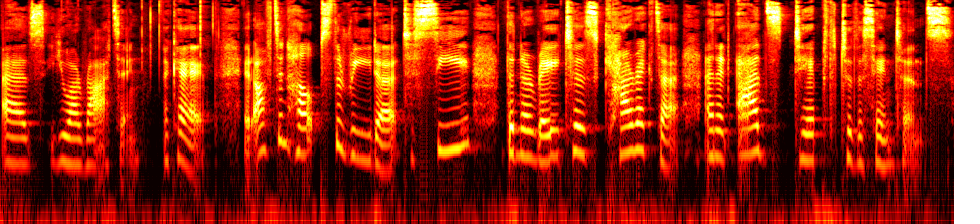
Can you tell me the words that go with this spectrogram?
as you are writing. Okay, it often helps the reader to see the narrator's character and it adds depth to the sentence.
